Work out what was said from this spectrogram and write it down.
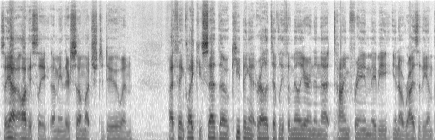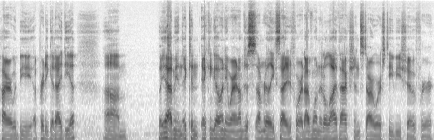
So yeah, obviously, I mean, there's so much to do, and I think, like you said, though, keeping it relatively familiar and in that time frame, maybe you know, Rise of the Empire would be a pretty good idea. Um, but yeah, I mean, it can it can go anywhere, and I'm just I'm really excited for it. I've wanted a live action Star Wars TV show for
